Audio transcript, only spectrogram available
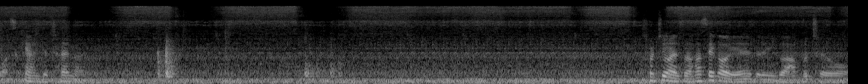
마스크 하는데 차이 나요 솔직히 말해서 하세가 얘네들은 이거 안 붙여요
